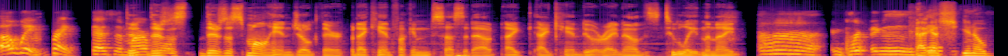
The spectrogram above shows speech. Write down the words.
Oh wait, right. That's a There- Marvel. there's a s- there's a small hand joke there, but I can't fucking suss it out. I I can't do it right now. It's too late in the night. Uh, gripping. I guess you know,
